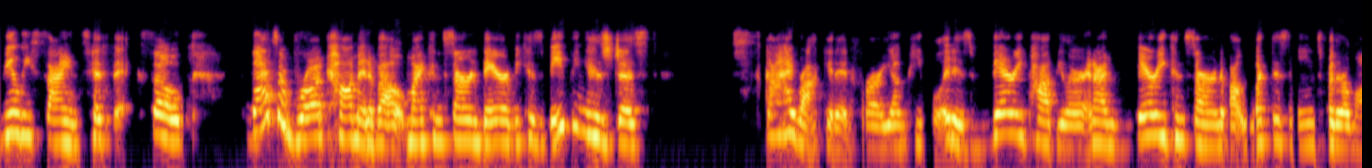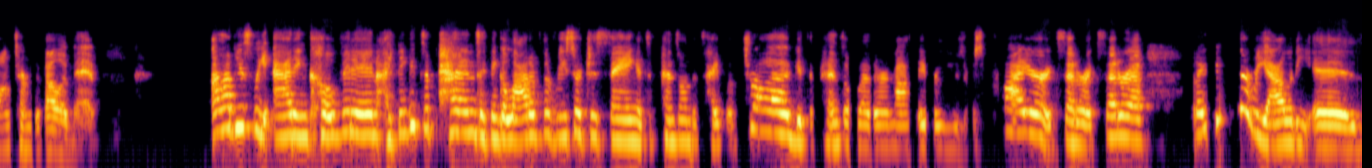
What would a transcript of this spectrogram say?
really scientific. So that's a broad comment about my concern there because vaping has just skyrocketed for our young people. It is very popular, and I'm very concerned about what this means for their long term development. Obviously, adding COVID in, I think it depends. I think a lot of the research is saying it depends on the type of drug, it depends on whether or not they were users prior, et cetera, et cetera. But I think the reality is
